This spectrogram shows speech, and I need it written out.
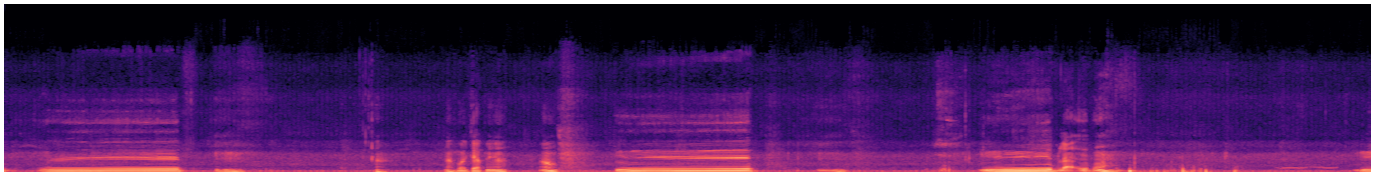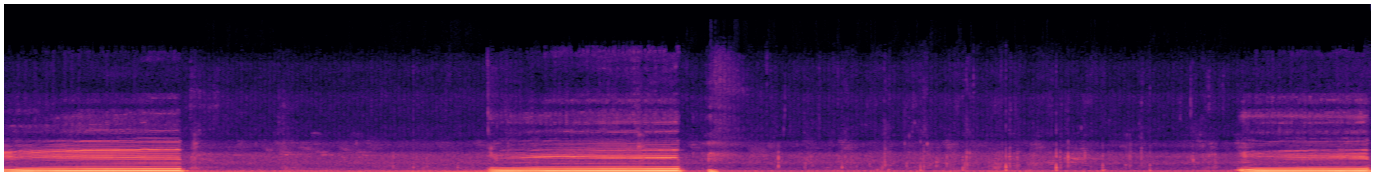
ดอืดอะอะพอจับเนี่ยเอาอืดอืบ ละอึบอะอืบอืบอืบ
